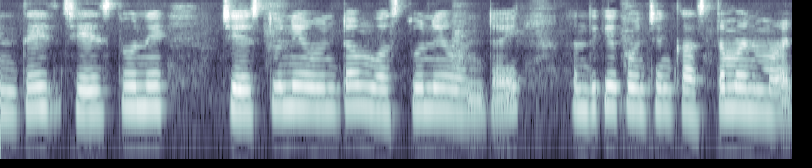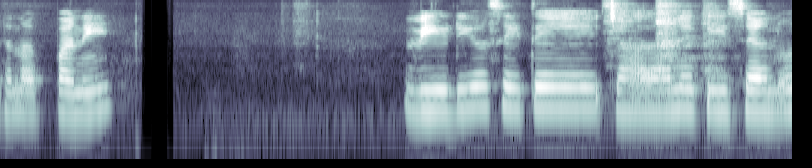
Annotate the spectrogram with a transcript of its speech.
ఇంతే చేస్తూనే చేస్తూనే ఉంటాం వస్తూనే ఉంటాయి. అందుకే కొంచెం కష్టం అనమాట నాకు పని. వీడియోస్ అయితే చాలానే తీశాను.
